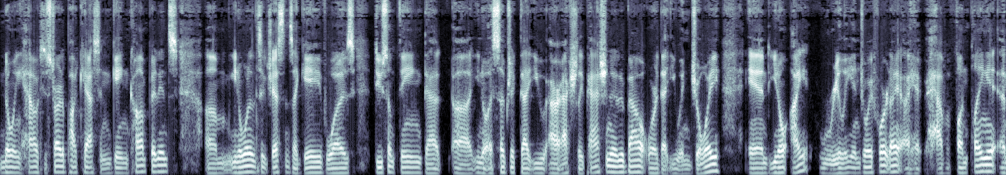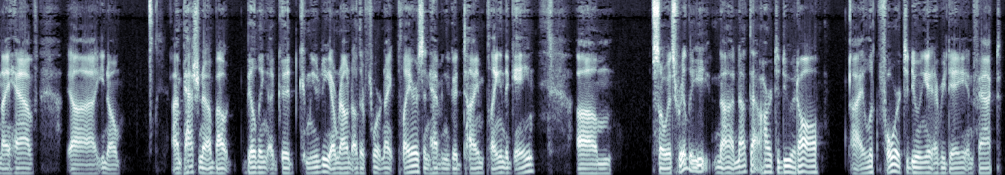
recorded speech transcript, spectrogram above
knowing how to start a podcast and gain confidence. Um, you know, one of the suggestions I gave was do something that, uh, you know, a subject that you are actually passionate about or that you enjoy. And, you know, I really enjoy Fortnite. I ha- have fun playing it and I have, uh, you know, I'm passionate about building a good community around other Fortnite players and having a good time playing the game. Um, so it's really not not that hard to do at all. I look forward to doing it every day, in fact.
